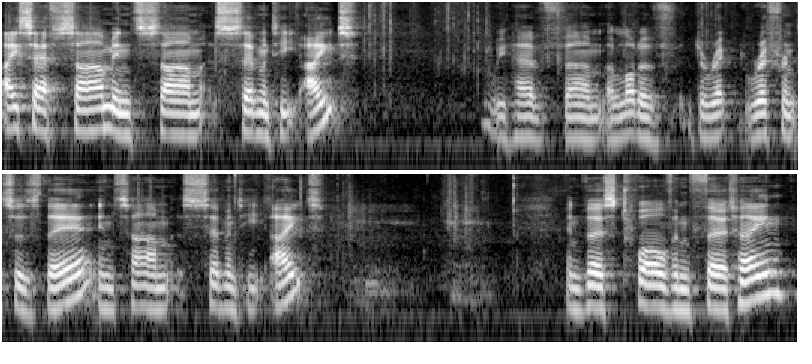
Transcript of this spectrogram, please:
Asaph's psalm in Psalm 78. We have um, a lot of direct references there in Psalm 78. In verse 12 and 13,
